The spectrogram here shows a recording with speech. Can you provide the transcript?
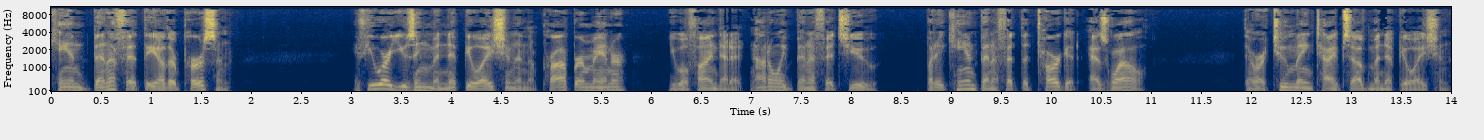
Can benefit the other person. If you are using manipulation in the proper manner, you will find that it not only benefits you, but it can benefit the target as well. There are two main types of manipulation,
